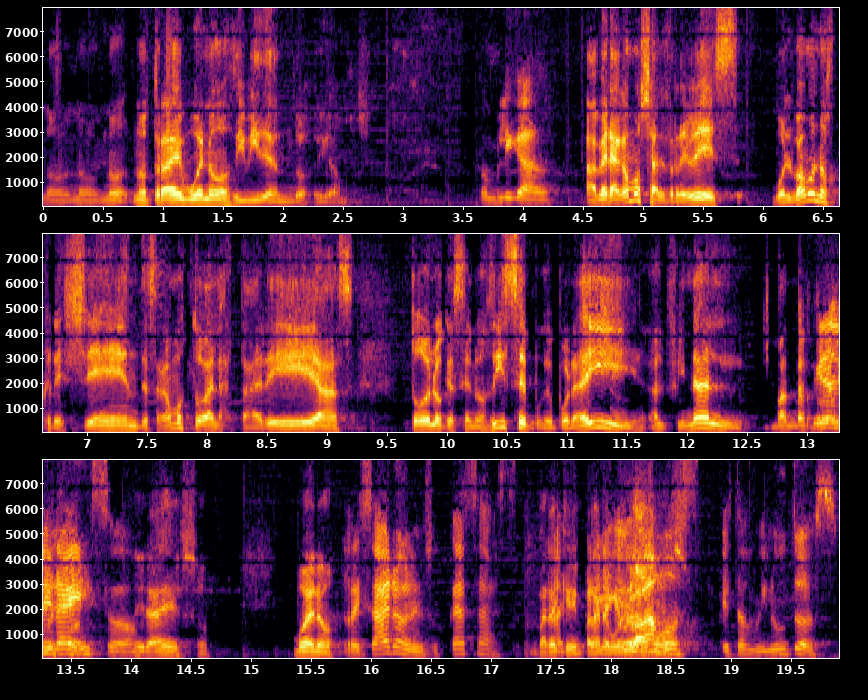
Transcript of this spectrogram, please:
no, no, no, no trae buenos dividendos, digamos. Complicado. A ver, hagamos al revés. Volvámonos creyentes, hagamos todas las tareas, todo lo que se nos dice, porque por ahí al final va a andar Al final todo era mejor. eso. Era eso. Bueno, ¿Rezaron en sus casas? ¿Para qué? ¿Para Para, que que volvamos? volvamos estos minutos.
